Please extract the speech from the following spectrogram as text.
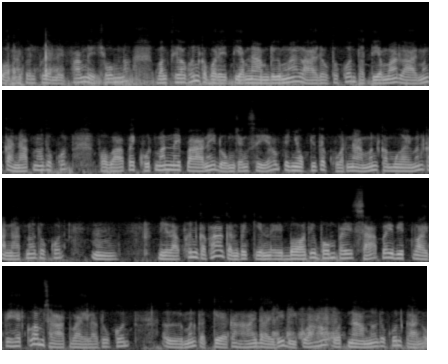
บอกให้เพื่อนๆได้ฟังได้ชมเนาะบางเทื่อเพิ่นก็บ่ได้เตรียมน้ำดื่มมาหลายดอกทุกคนแต่เตรียมมาหลายมันก็หนักเนาะทุกคนเพราะว่าไปขุดมันในป่าในดงจังสีเอาไปยกอยู่แตะขวดน้ำมันก็เมื่อยมันก็หนักเนาะทุกคน อืมนี่แหละเพิ่นก็พากันไปกินไอ้บ่อที่ผมไปสะไปวิดไหวไปเฮ็ดความสะอาดไหวล่ะทุกคน เออ มันก็แก่ก็หายได้ได้ดีกว่าเฮาอดน้ำเนาะทุกคนการอ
